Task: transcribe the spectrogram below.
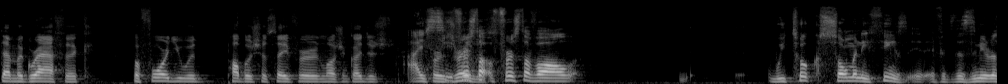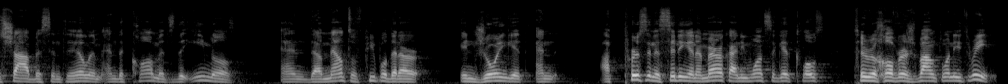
demographic before you would publish a sefer in Lashon Kodesh I for see. Israelis? First of, first of all, we took so many things. If it's the Zmiras Shabbos and Tehillim and the comments, the emails, and the amount of people that are enjoying it, and a person is sitting in America and he wants to get close to Rehov Rashbam 23.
